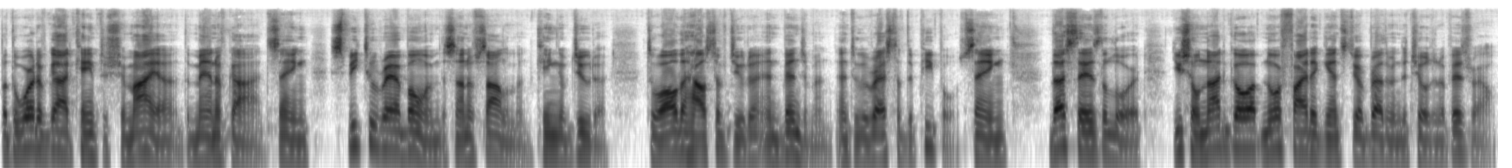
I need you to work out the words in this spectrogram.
But the word of God came to Shemaiah, the man of God, saying, Speak to Rehoboam the son of Solomon, king of Judah, to all the house of Judah and Benjamin, and to the rest of the people, saying, Thus says the Lord, You shall not go up nor fight against your brethren, the children of Israel.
